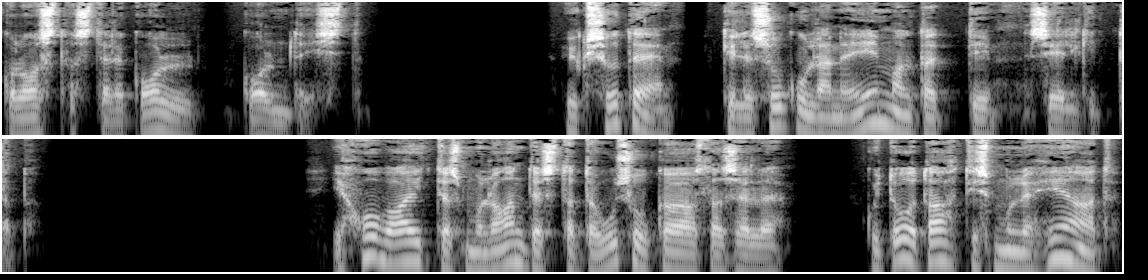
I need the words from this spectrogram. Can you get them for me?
kolostlastele kolm, kolmteist. üks õde, kelle sugulane eemaldati, selgitab. Jehova aitas mulle andestada usukaaslasele, kui too tahtis mulle head,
